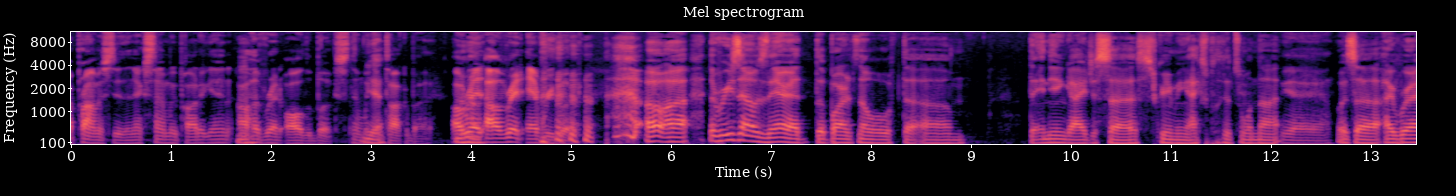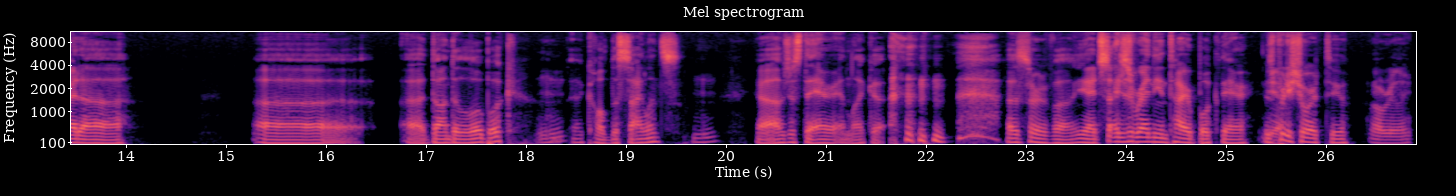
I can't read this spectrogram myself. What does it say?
I promise you, the next time we pot again, I'll Mhm. have read all the books. Then we Yeah. can talk about it. I'll Uh-huh. read. I'll read every book. Oh, uh, the reason I was there at the Barnes Noble with the um, the Indian guy just uh screaming expletives and whatnot yeah, yeah. was uh I read uh uh, uh Don DeLillo book Mm-hmm. uh, called The Silence. Mm-hmm. Yeah, I was just there and like uh, I was sort of uh yeah, just I just read the entire book there. It was Yeah. pretty short too. Oh, really?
